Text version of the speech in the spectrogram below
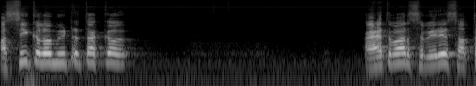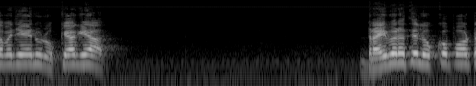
80 ਕਿਲੋਮੀਟਰ ਤੱਕ ਐਤਵਾਰ ਸਵੇਰੇ 7 ਵਜੇ ਇਹਨੂੰ ਰੋਕਿਆ ਗਿਆ। ਡਰਾਈਵਰ ਅਤੇ ਲੋਕੋਪੋਟ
